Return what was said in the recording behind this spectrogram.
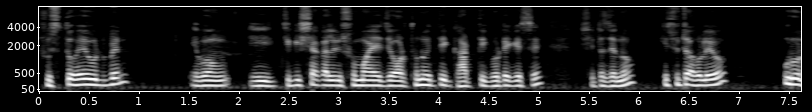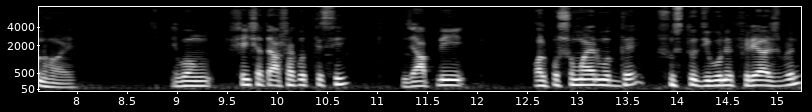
সুস্থ হয়ে উঠবেন। এবং এই চিকিৎসাকালীন সময়ে যে অর্থনৈতিক ঘাটতি ঘটে গেছে, সেটা যেন কিছুটা হলেও পূরণ হয়। এবং সেই সাথে আশা করতেছি যে আপনি অল্প সময়ের মধ্যে সুস্থ জীবনে ফিরে আসবেন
